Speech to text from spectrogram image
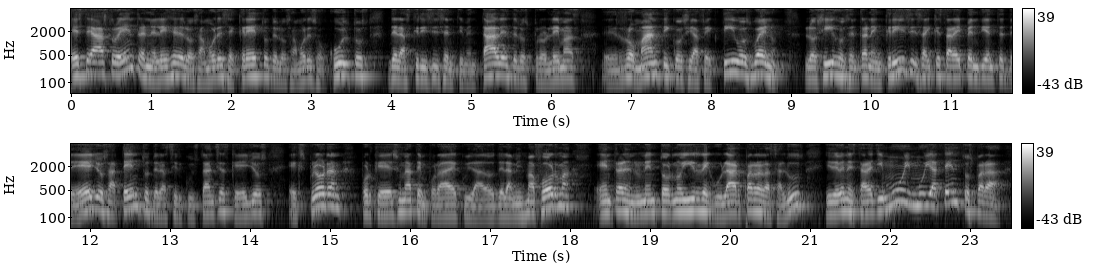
este astro entra en el eje de los amores secretos, de los amores ocultos, de las crisis sentimentales, de los problemas eh, románticos y afectivos. Bueno, los hijos entran en crisis, hay que estar ahí pendientes de ellos, atentos de las circunstancias que ellos exploran, porque es una temporada de cuidado. De la misma forma, entran en un entorno irregular para la salud y deben estar allí muy, muy atentos para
